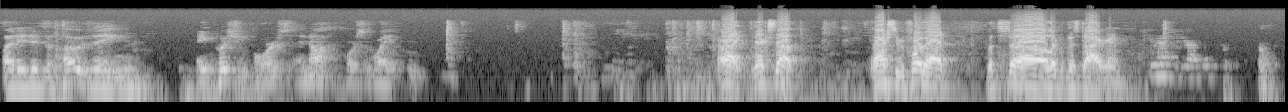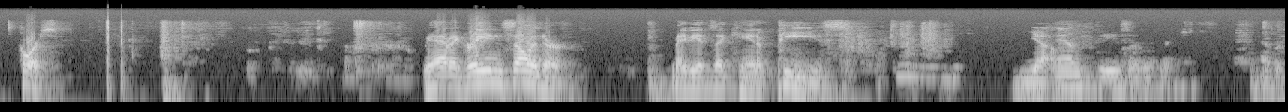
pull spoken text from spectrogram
But it is opposing a pushing force and not the force of weight. All right, next up. Actually, before that, let's uh, look at this diagram. Of course. We have a green cylinder. Maybe it's a can of peas. Yum. And peas are the. Ever.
